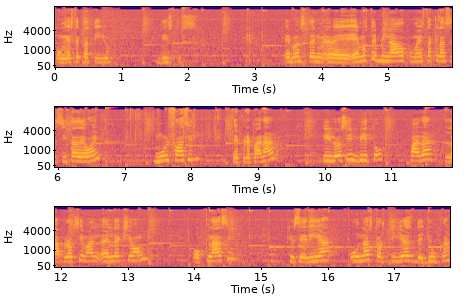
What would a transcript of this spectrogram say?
con este platillo listos. Hemos, eh, hemos terminado con esta clasecita de hoy. Muy fácil de preparar y los invito para la próxima lección o clase que sería unas tortillas de yuca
